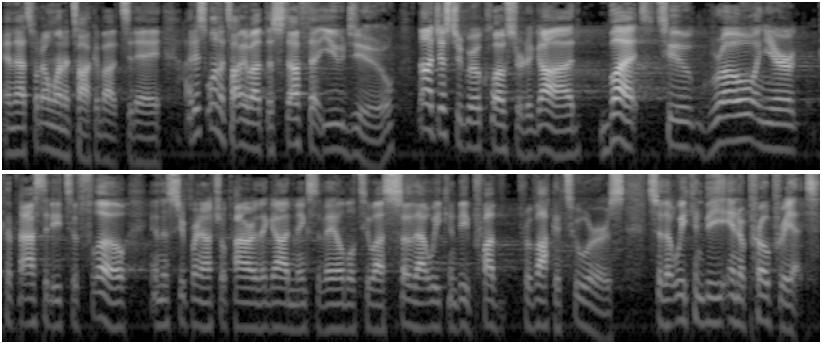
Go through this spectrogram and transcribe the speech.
And that's what I want to talk about today. I just want to talk about the stuff that you do, not just to grow closer to God, but to grow in your capacity to flow in the supernatural power that God makes available to us so that we can be prov- provocateurs, so that we can be inappropriate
